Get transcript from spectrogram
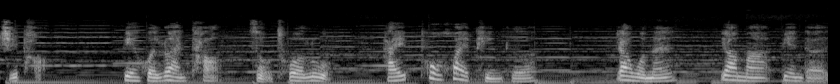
直跑，便会乱套，走错路，还破坏品格，让我们要么变得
